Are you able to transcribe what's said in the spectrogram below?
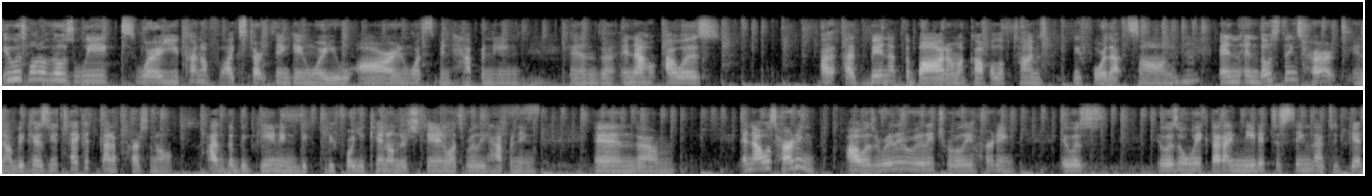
it was one of those weeks where you kind of like start thinking where you are and what's been happening, and uh, and I, I was. I, I'd been at the bottom a couple of times before that song, and and those things hurt, you know, because you take it kind of personal at the beginning be, before you can understand what's really happening, and um, and I was hurting. I was really, really, truly hurting. It was, it was a week that I needed to sing that to get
